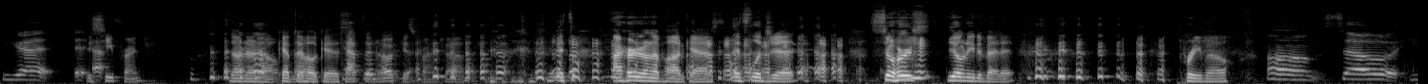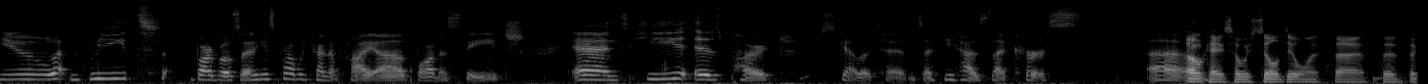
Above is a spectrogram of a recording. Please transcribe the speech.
You get Is he uh, French? No, no, no. No, Captain no. Hook is. Captain Captain Hook is French. huh? it's, I heard it on a podcast. It's legit. Source, you don't need to vet it. Primo. Um, so you meet Barbossa, and he's probably kind of high up on a stage, and he is part skeleton, so he has that curse. Um, okay, so we're still dealing with uh, the, the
